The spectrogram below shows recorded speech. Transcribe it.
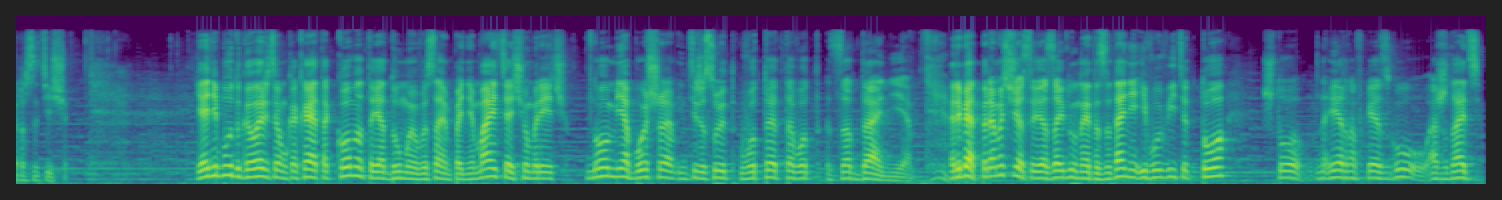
Красотища. Я не буду говорить вам, какая это комната, я думаю, вы сами понимаете, о чем речь. Но меня больше интересует вот это вот задание. Ребят, прямо сейчас я зайду на это задание, и вы увидите то, что, наверное, в CSGO ожидать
